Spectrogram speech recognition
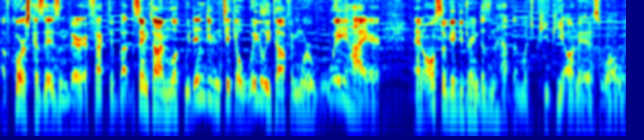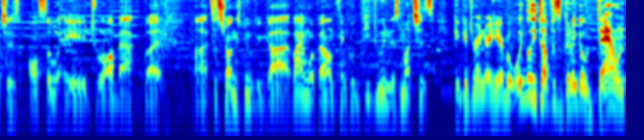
Of course, because it isn't very effective, but at the same time, look, we didn't even take a Wigglytuff and we're way higher. And also Giga Drain doesn't have that much PP on it as well, which is also a drawback, but uh, it's the strongest move we got. Vine Whip I don't think would be doing as much as Giga Drain right here, but Wigglytuff is going to go down,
